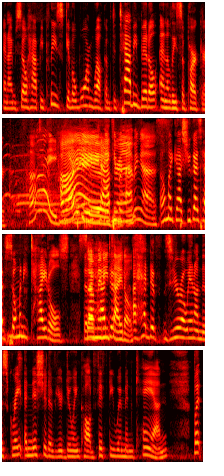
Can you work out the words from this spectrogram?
and I'm so happy. Please give a warm welcome to Tabby Biddle and Elisa Parker. Hi, how Hi, are you? Thank you for having us. Oh my gosh, you guys have so many titles. That So I many had to, titles. I had to zero in on this great initiative you're doing called 50 Women Can. But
